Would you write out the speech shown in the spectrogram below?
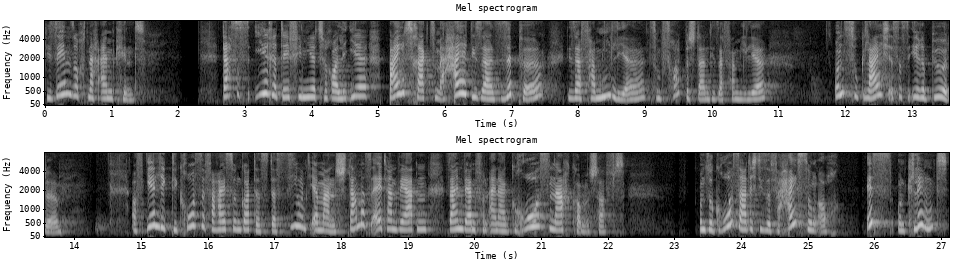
die Sehnsucht nach einem Kind. Das ist ihre definierte Rolle, ihr Beitrag zum Erhalt dieser Sippe, dieser Familie, zum Fortbestand dieser Familie. Und zugleich ist es ihre Bürde. Auf ihr liegt die große Verheißung Gottes, dass sie und ihr Mann Stammeseltern werden, sein werden von einer großen Nachkommenschaft. Und so großartig diese Verheißung auch ist und klingt,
